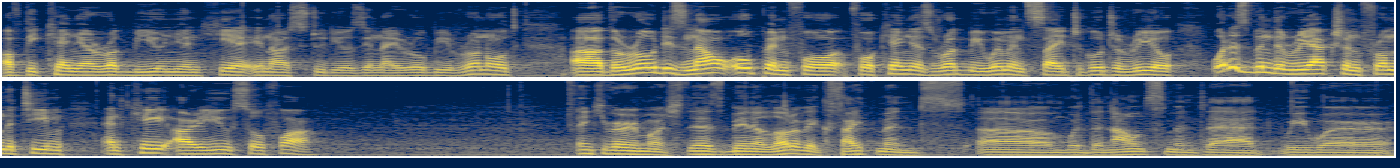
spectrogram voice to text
of the Kenya Rugby Union here in our studios in Nairobi. Ronald, uh, the road is now open for, for Kenya's rugby women's side to go to Rio. What has been the reaction from the team and KRU so far? Thank you very much. There's been a lot of excitement um, with the announcement that we were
